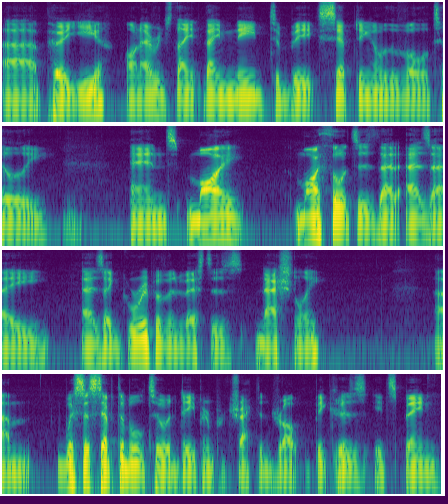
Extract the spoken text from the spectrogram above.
uh, per year on average. They, they need to be accepting of the volatility. And my my thoughts is that as a as a group of investors nationally, um, we're susceptible to a deep and protracted drop because it's been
